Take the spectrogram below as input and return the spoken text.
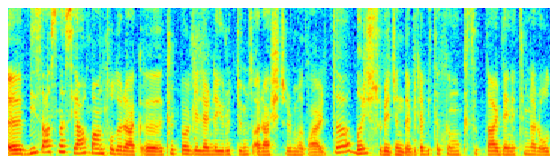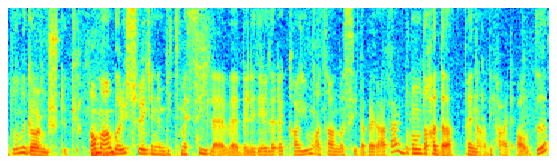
Ee, Biz aslında siyah bant olarak e, Kürt bölgelerinde yürüttüğümüz araştırmalarda barış sürecinde bile bir takım kısıtlar, denetimler olduğunu görmüştük. Ama barış sürecinin bitmesiyle ve belediyelere kayyum atanmasıyla beraber durum daha da fena bir hal aldı.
